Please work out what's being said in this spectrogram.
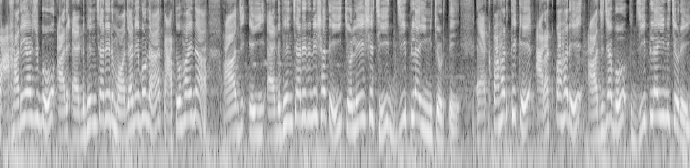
পাহাড়ে আসব আর অ্যাডভেঞ্চারের মজা নেব না, তা তো হয় না। আজ এই অ্যাডভেঞ্চারের নেশাতেই চলে এসেছি জিপ লাইন চড়তে। এক পাহাড় থেকে আর পাহাড়ে আজ যাব জিপ লাইন চড়েই।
